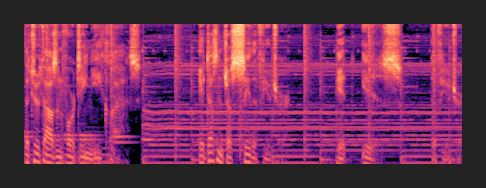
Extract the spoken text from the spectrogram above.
The 2014 E Class. It doesn't just see the future it is the future.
